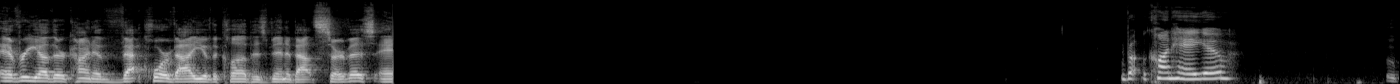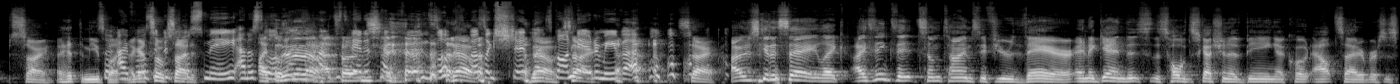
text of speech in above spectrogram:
every other kind of va- core value of the club, has been about service and. Can't hear you. Oops, sorry, I hit the mute So button. I I, got so it was excited. just me, and I I saw thought- no, No, no, no. headphones. headphones. No. I was like, shit, No, let's can't sorry. hear him either. Sorry, I was just gonna say, like, I think that sometimes if you're there, and again, this this whole discussion of being a quote outsider versus,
